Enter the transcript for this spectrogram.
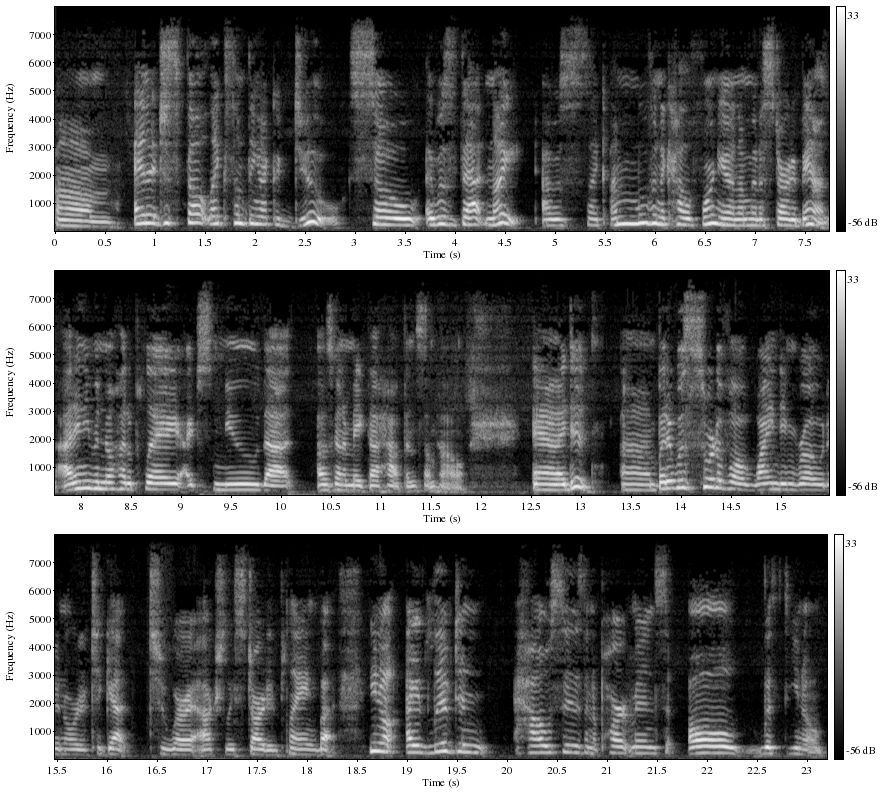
Um, and it just felt like something I could do. So it was that night. I was like, I'm moving to California and I'm going to start a band. I didn't even know how to play. I just knew that I was going to make that happen somehow and I did. Um, but it was sort of a winding road in order to get to where I actually started playing. But you know, I lived in houses and apartments, all with you know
